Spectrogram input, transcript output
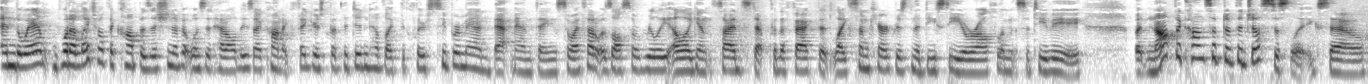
and the way I, what I liked about the composition of it was it had all these iconic figures, but they didn't have like the clear Superman Batman things. So I thought it was also a really elegant sidestep for the fact that like some characters in the DC are off limits to TV, but not the concept of the Justice League. So.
